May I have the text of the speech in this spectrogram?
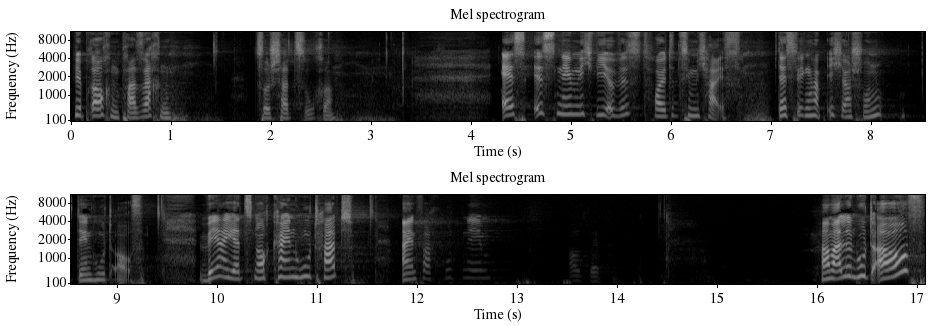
wir brauchen ein paar Sachen zur Schatzsuche. Es ist nämlich, wie ihr wisst, heute ziemlich heiß. Deswegen habe ich ja schon den Hut auf. Wer jetzt noch keinen Hut hat, Einfach Hut nehmen, aufsetzen. Haben alle einen Hut auf?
